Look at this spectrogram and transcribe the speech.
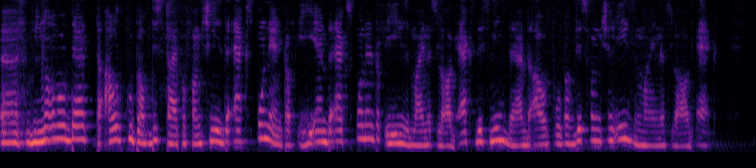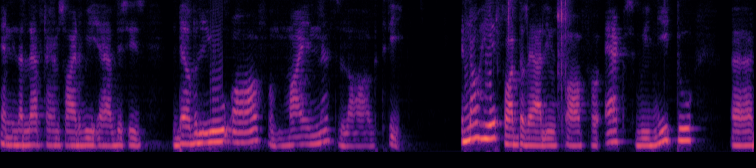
uh, we know about that. The output of this type of function is the exponent of e and the exponent of e is minus log x. This means that the output of this function is minus log x. And in the left hand side we have this is w of minus log 3 and now here for the values of x we need to uh,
